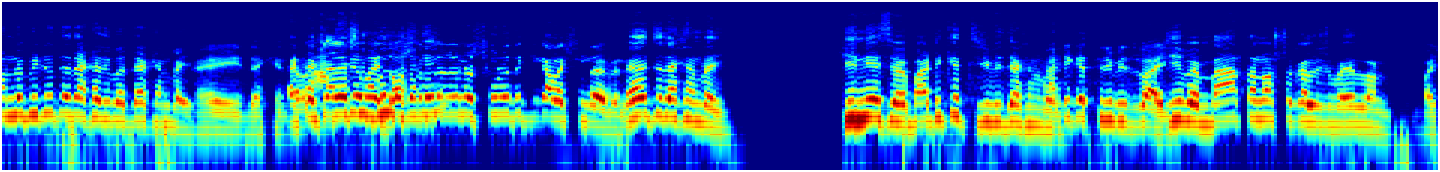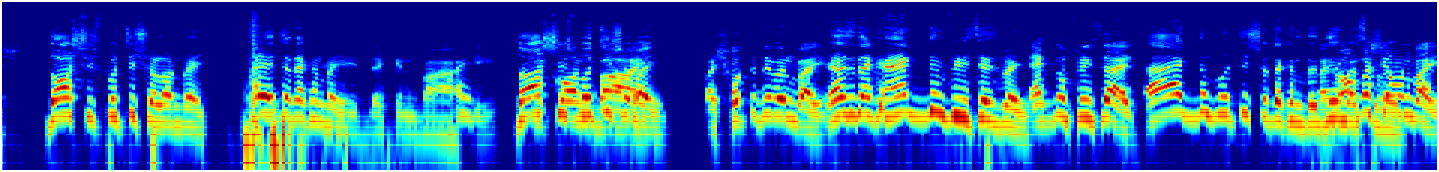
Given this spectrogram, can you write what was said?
অন্য ভিডিওতে দেখা দিবে দেখেন ভাই। এই দেখেন একটা কালেকশন। জন্য শুরুতে কি কালেকশন দেবেন? এই যে দেখেন ভাই। কি নিয়েছে ভাই? বাটিকে থ্রি পিস দেখেন ভাই। বাটিকে থ্রি পিস ভাই। জি ভাই মাথা নষ্ট কালেকশন ভাই লন। ভাই দশ পিস পঁচিশ লন ভাই। এই যে দেখেন ভাই। দেখেন ভাই দশ পিস পঁচিশ পঁচিশশো ভাই। ভাই সত্যি দেবেন ভাই? এই যে দেখেন একদম ফ্রি সাইজ ভাই। একদম ফ্রি সাইজ একদম পঁচিশশো দেখেন তো। কেমন ভাই?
